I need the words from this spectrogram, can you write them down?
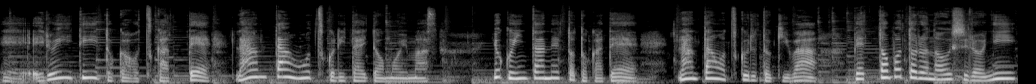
えー、LED とかを使ってランタンを作りたいと思います。よくインターネットとかでランタンを作るときはペットボトルの後ろに、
